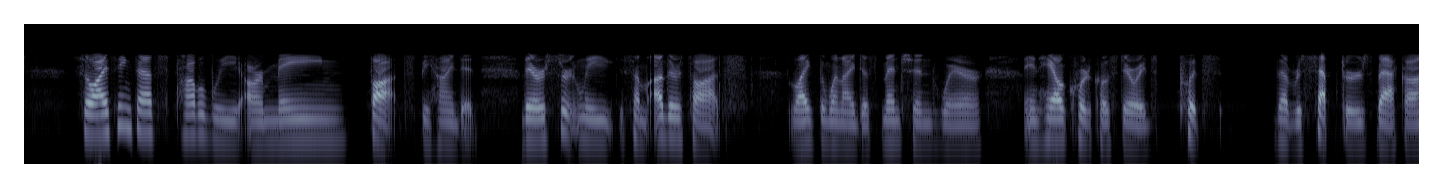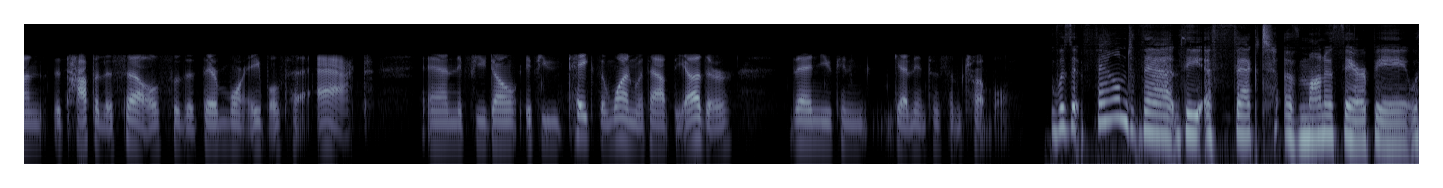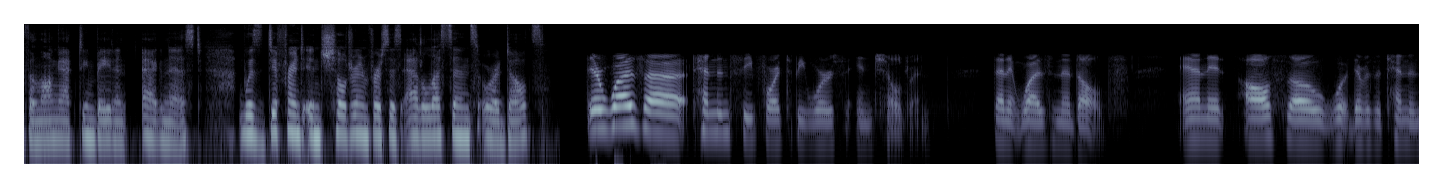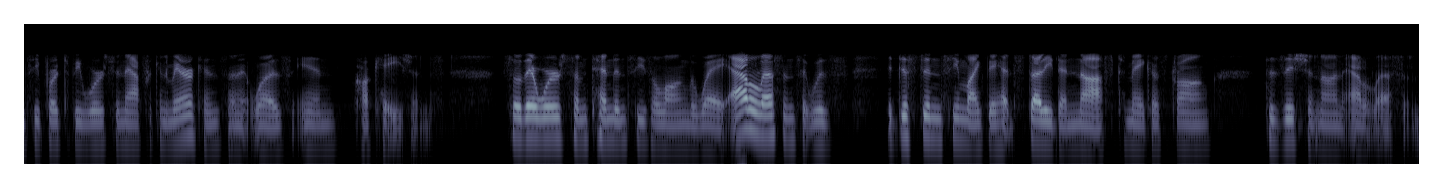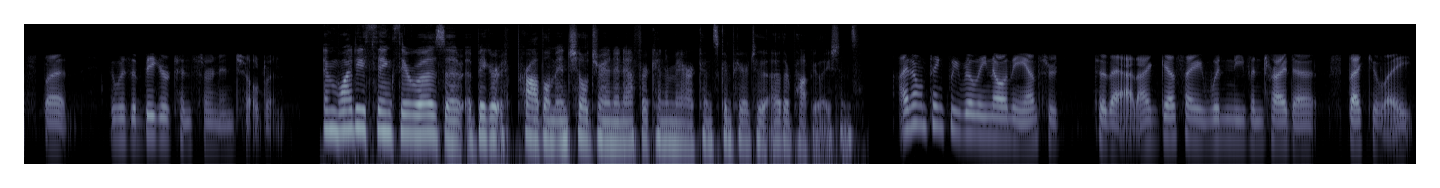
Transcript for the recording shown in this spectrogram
So I think that's probably our main thoughts behind it. There are certainly some other thoughts, like the one I just mentioned, where inhaled corticosteroids puts the receptors back on the top of the cells so that they're more able to act. And if you don't, if you take the one without the other, then you can get into some trouble. Was it found that the effect of monotherapy with a long acting beta agonist was different in children versus adolescents or adults? There was a tendency for it to be worse in children than it was in adults. And it also, there was a tendency for it to be worse in African Americans than it was in Caucasians. So there were some tendencies along the way. Adolescents, it was, it just didn't seem like they had studied enough to make a strong position on adolescents, but it was a bigger concern in children. And why do you think there was a, a bigger problem in children and African Americans compared to other populations? I don't think we really know the answer to that. I guess I wouldn't even try to speculate.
